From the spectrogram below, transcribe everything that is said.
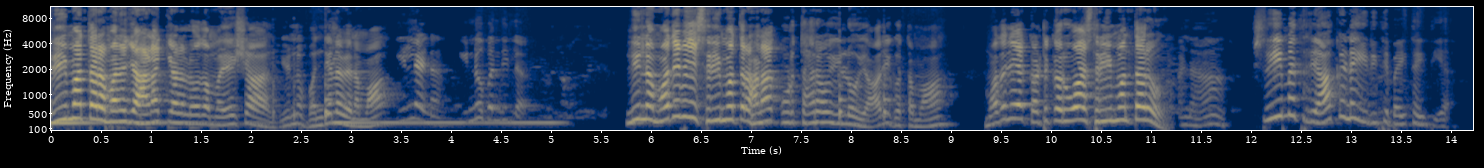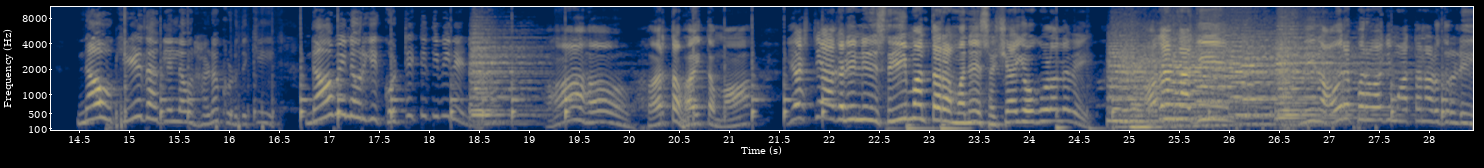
ಶ್ರೀಮಂತರ ಮನೆಗೆ ಹಣ ಕೇಳಲು ಹೋದ ಮಹೇಶ ಇನ್ನು ಬಂದಿಲ್ಲವೇನಮ್ಮ? ಇಲ್ಲಣ್ಣ ಇನ್ನೂ ಬಂದಿಲ್ಲ. ನಿನ್ನ ಮದುವೆಗೆ ಶ್ರೀಮಂತರ ಹಣ ಕೊಡ್ತಾರೋ ಇಲ್ಲೋ ಯಾರಿಗೆ ಗೊತ್ತಮ್ಮ? ಮೊದಲೇ ಕಟಕರುವ ಶ್ರೀಮಂತರು. ಅಣ್ಣ ಶ್ರೀಮಂತರು ಯಾಕಣ್ಣ ಈ ರೀತಿ ಬೈತಾ ಇದೀಯ ನಾವು ಕೇಳಿದಾಗ್ಲೆಲ್ಲ ಅವ್ರ ಹಣ ಕೊಡೋದಕ್ಕೆ ನಾವೇನು ಅವ್ರಿಗೆ ಕೊಟ್ಟಿಟ್ಟಿದ್ದೀವಿ ಅಣ್ಣ ಹಾ ಹೋ ಅರ್ಥವಾಯ್ತಮ್ಮ. ಎಷ್ಟೇ ಆಗಲಿ ನೀನು ಶ್ರೀಮಂತರ ಮನೆ ಸೊಸೆಯಾಗಿ ಹೋಗೋಳಲ್ಲವೇ ಅದಕ್ಕಾಗಿ ನೀನು ಅವರ ಪರವಾಗಿ ಮಾತನಾಡೋದ್ರಲ್ಲಿ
